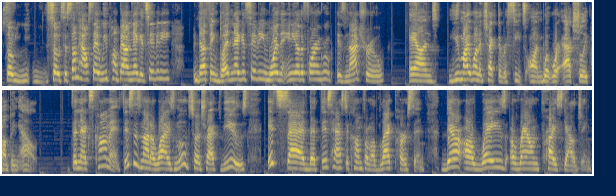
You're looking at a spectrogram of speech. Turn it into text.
So, so to somehow say we pump out negativity, nothing but negativity more than any other foreign group is not true. And you might want to check the receipts on what we're actually pumping out. The next comment this is not a wise move to attract views. It's sad that this has to come from a black person. There are ways around price gouging.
